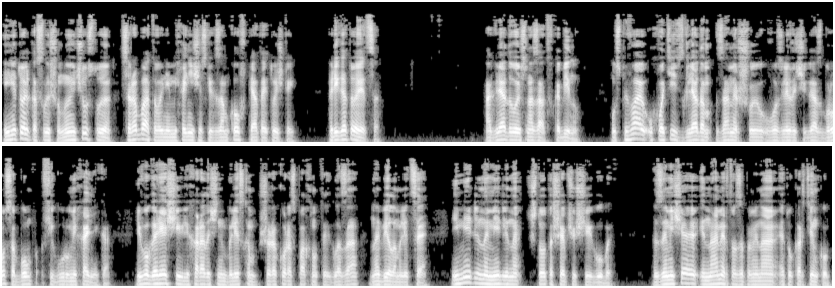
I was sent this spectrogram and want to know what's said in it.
И не только слышу, но и чувствую срабатывание механических замков пятой точкой. Приготовиться. Оглядываюсь назад, в кабину. Успеваю ухватить взглядом замершую возле рычага сброса бомб фигуру механика. Его горящие лихорадочным блеском широко распахнутые глаза на белом лице и медленно-медленно что-то шепчущие губы. Замечаю и намертво запоминаю эту картинку,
